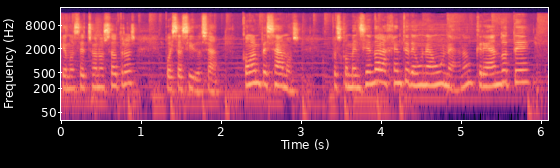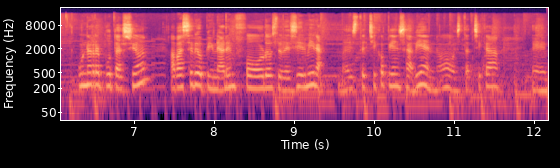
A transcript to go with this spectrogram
que hemos hecho nosotros, pues ha sido, o sea, ¿cómo empezamos? Pues convenciendo a la gente de una a una, ¿no? Creándote una reputación a base de opinar en foros, de decir, mira, este chico piensa bien, ¿no? O esta chica eh,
